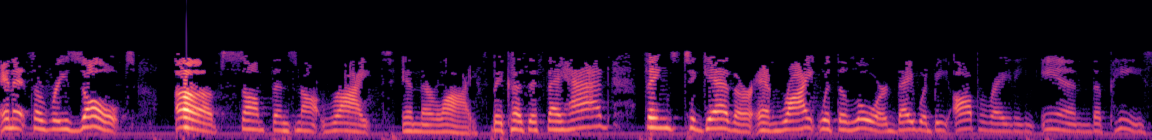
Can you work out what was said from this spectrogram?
and it's a result of something's not right in their life. Because if they had things together and right with the Lord, they would be operating in the peace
